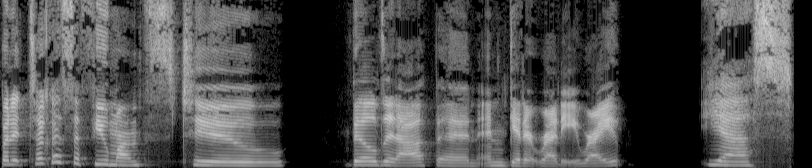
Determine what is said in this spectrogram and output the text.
but it took us a few months to build it up and, and get it ready, right? Yes.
